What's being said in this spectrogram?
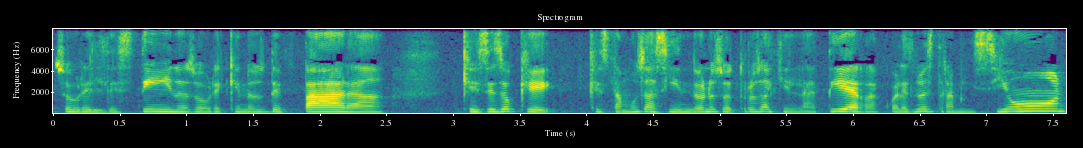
sobre el destino, sobre qué nos depara, qué es eso que, que estamos haciendo nosotros aquí en la Tierra, cuál es nuestra misión,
